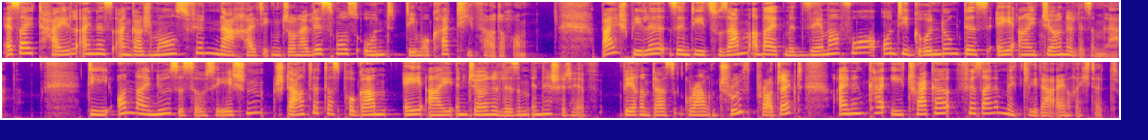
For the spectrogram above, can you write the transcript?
Es sei Teil eines Engagements für nachhaltigen Journalismus und Demokratieförderung. Beispiele sind die Zusammenarbeit mit Semaphore und die Gründung des AI Journalism Lab. Die Online News Association startet das Programm AI in Journalism Initiative, während das Ground Truth Project einen KI-Tracker für seine Mitglieder einrichtet.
